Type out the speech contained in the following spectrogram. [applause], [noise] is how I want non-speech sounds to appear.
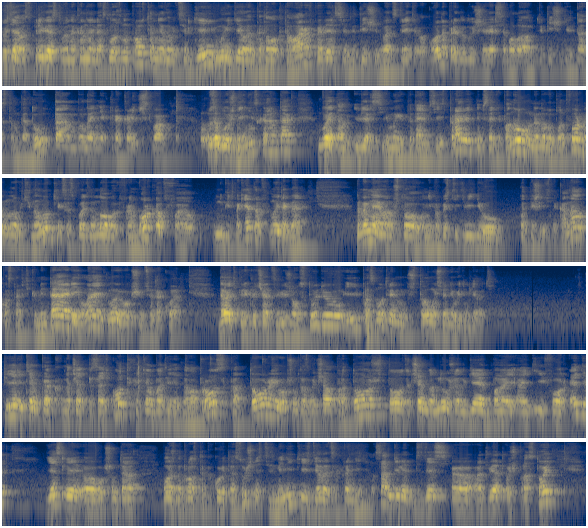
Друзья, вас приветствую на канале о сложном просто. Меня зовут Сергей. Мы делаем каталог товаров по версии 2023 года. Предыдущая версия была в 2019 году. Там было некоторое количество ну, заблуждений, скажем так. В этом версии мы пытаемся исправить, написать по-новому, на новой платформе, на новых технологиях, с использованием новых фреймворков, многих э, пакетов, ну и так далее. Напоминаю вам, что не пропустить видео, подпишитесь на канал, поставьте комментарий, лайк, ну и в общем все такое. Давайте переключаться в Visual Studio и посмотрим, что мы сегодня будем делать. Перед тем, как начать писать код, хотел бы ответить на вопрос, который, в общем-то, звучал про то, что зачем нам нужен get by ID for edit, если, э, в общем-то, можно просто какую-то сущность изменить и сделать сохранение. На самом деле, здесь э, ответ очень простой.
